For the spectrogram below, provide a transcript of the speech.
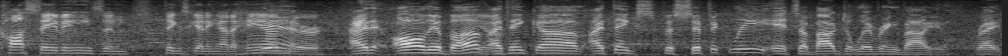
cost savings and things getting out of hand, yeah, or? I all the above. I think uh, I think specifically it's about delivering value, right?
